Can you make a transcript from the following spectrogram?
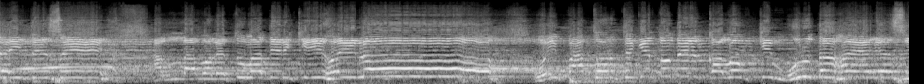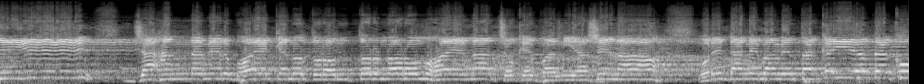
যাইতেছে। আল্লাহ বলে, তোমাদের কি হইল? ওই পাথর থেকে তোদের কলব কি মুর্দা হয়ে গেছে। জাহান্নামের ভয়ে কেন তোর অন্তর নরম হয় না? চোখে পানি আসে না। ওরে ডানে বামে তাকাইয়া দেখো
